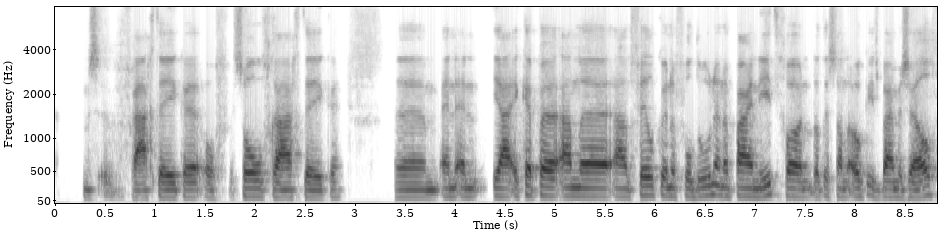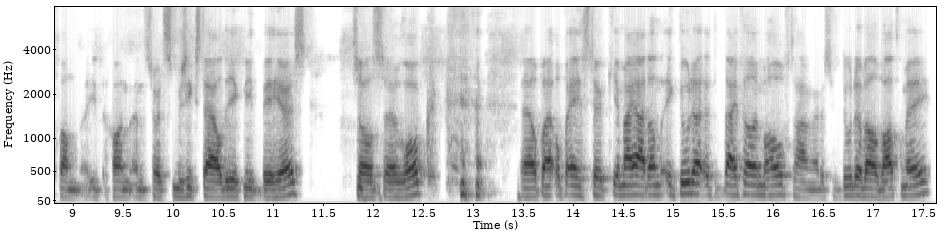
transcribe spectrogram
vraagteken, of soul, vraagteken. Um, en, en ja, ik heb aan, aan veel kunnen voldoen en een paar niet. Gewoon, dat is dan ook iets bij mezelf, van gewoon een soort muziekstijl die ik niet beheers zoals uh, rock, op, op één stukje. Maar ja, dan, ik doe dat, het blijft wel in mijn hoofd hangen, dus ik doe er wel wat mee.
